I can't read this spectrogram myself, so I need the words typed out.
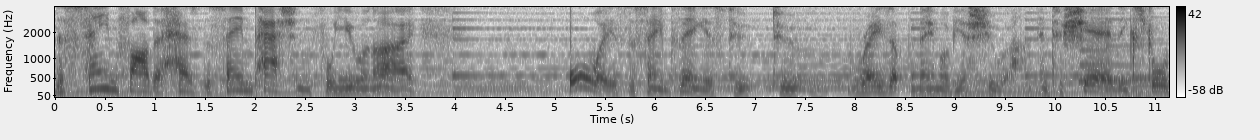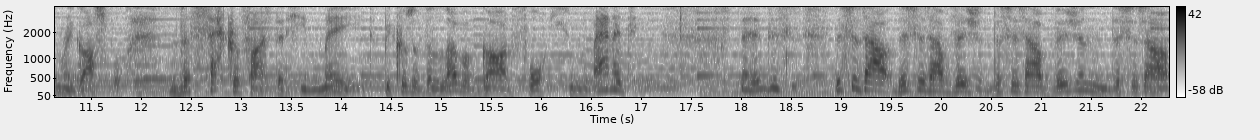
the same Father has the same passion for you and I. Always the same thing is to, to raise up the name of Yeshua and to share the extraordinary gospel, the sacrifice that he made because of the love of God for humanity. Uh, this is, this is our this is our vision. This is our vision. This is our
